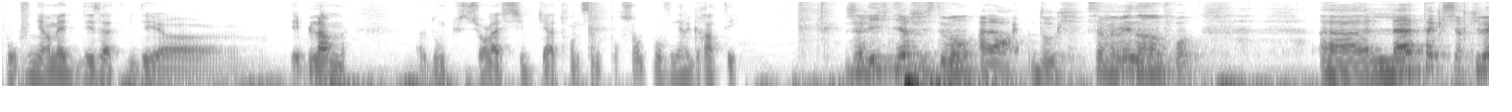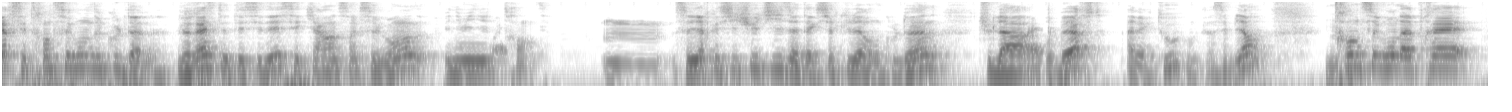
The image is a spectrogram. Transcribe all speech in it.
pour venir mettre des des, heu, des blâmes, heu, donc sur la cible qui est à 35% pour venir gratter. J'allais y venir justement. Alors, donc ça m'amène à un point. Heu, l'attaque circulaire, c'est 30 secondes de cooldown. Le reste de tes CD, c'est 45 secondes, 1 minute Ouais, 30. Mmh, c'est-à-dire que si tu utilises l'attaque circulaire en cooldown, tu l'as ouais. au burst avec tout, donc ça c'est bien. Mmh 30 secondes après,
